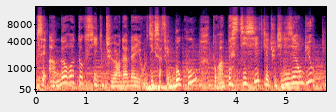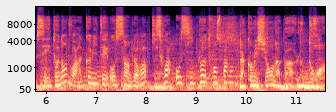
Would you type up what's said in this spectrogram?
C'est un neurotoxique tueur d'abeilles. On le dit que ça fait beaucoup pour un pesticide qui est utilisé en bio. C'est étonnant de voir un comité au sein de l'Europe qui soit aussi peu transparent. La Commission n'a pas le droit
